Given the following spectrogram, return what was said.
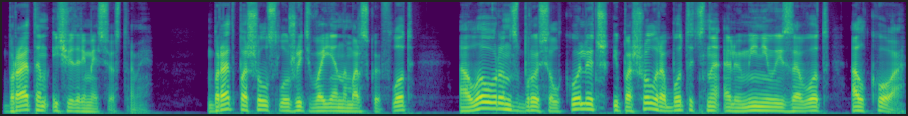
братом и четырьмя сестрами. Брат пошел служить в военно-морской флот — а Лоуренс бросил колледж и пошел работать на алюминиевый завод Алкоа,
